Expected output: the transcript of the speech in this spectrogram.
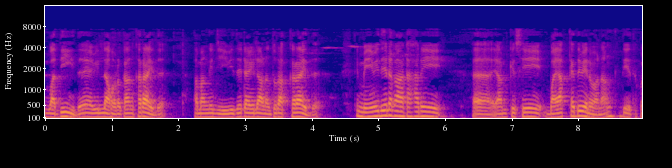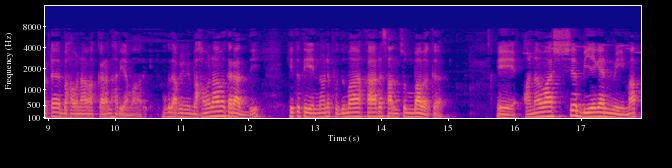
වදීද? ඇවිල්ලා හොරකම් කරයිද? තමන්ගේ ජීවිතයට ඇවිල්ලා අනතුරක් කරයිද? ඉතින් මේ විදිහට කාට හරි යම්කිසි බයක් ඇති වෙනවා නම් ඉතින් එතකොට භවනාවක් කරන්න හරි අමාරුයි. මොකද අපි මේ භවනාව කරද්දී හිත තියෙන්න ඕනේ පුදුමාකාර සංසුම් බවක ඒ අනවශ්‍ය බියගැන්වීමක්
